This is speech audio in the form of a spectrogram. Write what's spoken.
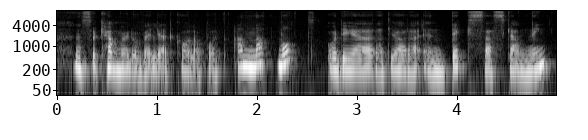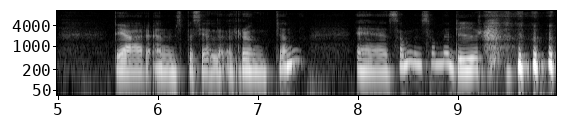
så kan man då välja att kolla på ett annat mått och det är att göra en DEXA-skanning. Det är en speciell röntgen eh, som, som är dyr.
